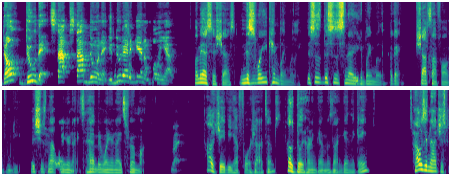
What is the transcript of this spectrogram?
Don't do that. Stop, stop doing that. You do that again, I'm pulling you out." Let me ask this, Chaz. And this is where you can blame Willie. This is this is a scenario you can blame Willie. Okay, shots not falling from deep. It's just mm-hmm. not one of your nights. It hadn't been one of your nights for a month. Right. How does JV have four shot attempts? How does Billy Huntington is not getting the game? How is it not just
